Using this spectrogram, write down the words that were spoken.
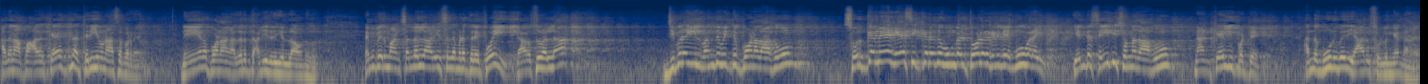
அதை நான் பா- அதை கேட்டு நான் தெரியணும்னு ஆசைப்படுறேன். நேரம் போனாங்க. அதற்கு அலி ரதி அல்லா நபி பெருமான் சல்லல்லா அலி செல்லம் இடத்திலே போய் யார் சூழல்லா ஜிப்ரையில் வந்துவிட்டு போனதாகவும் சொர்க்கமே நேசிக்கிறது உங்கள் தோழர்களிலே மூவரை என்ற செய்தி சொன்னதாகவும் நான் கேள்விப்பட்டேன். அந்த மூணு பேர் யாரு சொல்லுங்க நான்.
